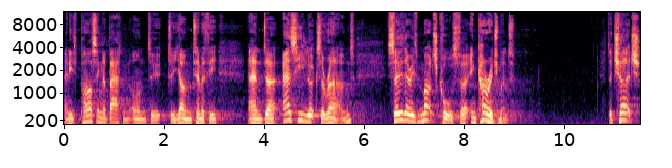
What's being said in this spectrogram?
and he's passing the baton on to, to young Timothy. And uh, as he looks around, so there is much cause for encouragement. The church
